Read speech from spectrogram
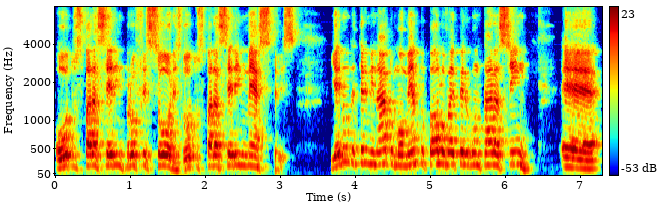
outros para serem professores, outros para serem mestres. E aí, num determinado momento, Paulo vai perguntar assim: é,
